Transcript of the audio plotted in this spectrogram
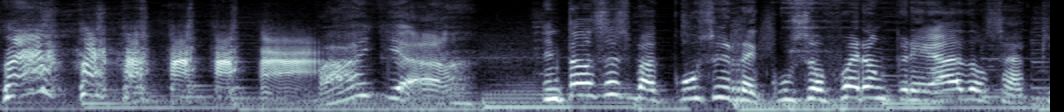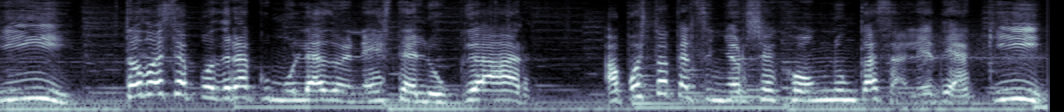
Vaya. Entonces Bakuso y Recuso fueron creados aquí. Todo ese poder acumulado en este lugar. Apuesto a que el señor Sejong nunca sale de aquí.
